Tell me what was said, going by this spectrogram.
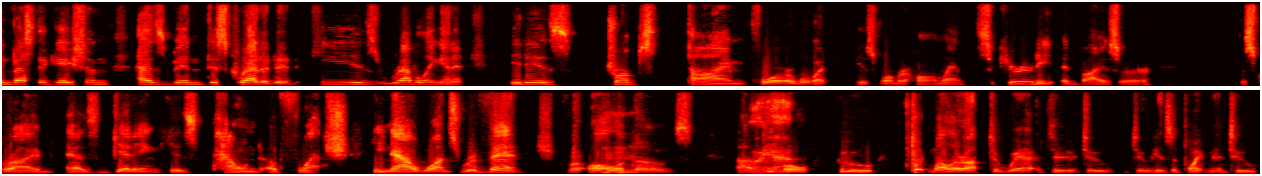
investigation has been discredited. He is reveling in it. It is Trump's time for what his former Homeland Security advisor described as getting his pound of flesh. He now wants revenge for all mm-hmm. of those uh, oh, people yeah. who put Mueller up to where to to to his appointment, who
